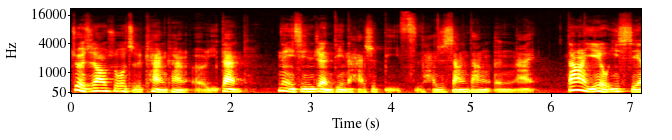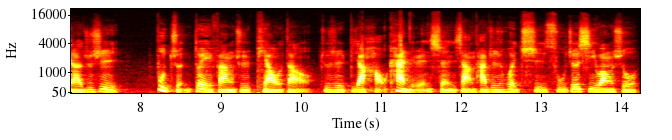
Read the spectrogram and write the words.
就也知道说只是看看而已，但内心认定的还是彼此，还是相当恩爱。当然也有一些啦，就是不准对方就是飘到就是比较好看的人身上，他就是会吃醋，就希望说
